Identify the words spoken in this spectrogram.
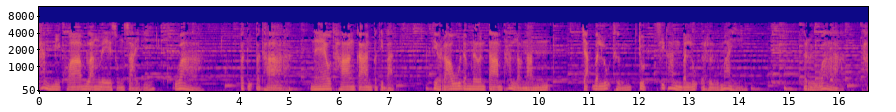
ท่านมีความลังเลสงสัยว่าปฏิปทา แนวทางการปฏิบัติ ที่เราดำเนินตามท่านเหล่านั้น จะบรรลุถึงจุดที่ท่านบรรลุหรือไม่ หรือว่าท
